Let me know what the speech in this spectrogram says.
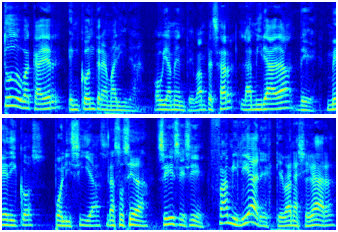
todo va a caer en contra de Marina. Obviamente, va a empezar la mirada de médicos, policías, La sociedad. Sí, sí, sí. Familiares que van a llegar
